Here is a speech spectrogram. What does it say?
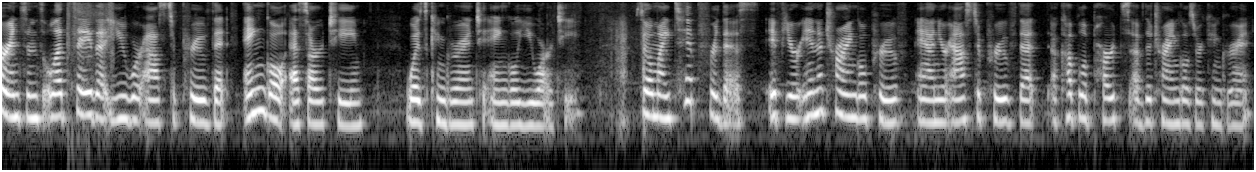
For instance, let's say that you were asked to prove that angle SRT was congruent to angle URT. So my tip for this, if you're in a triangle proof and you're asked to prove that a couple of parts of the triangles are congruent,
